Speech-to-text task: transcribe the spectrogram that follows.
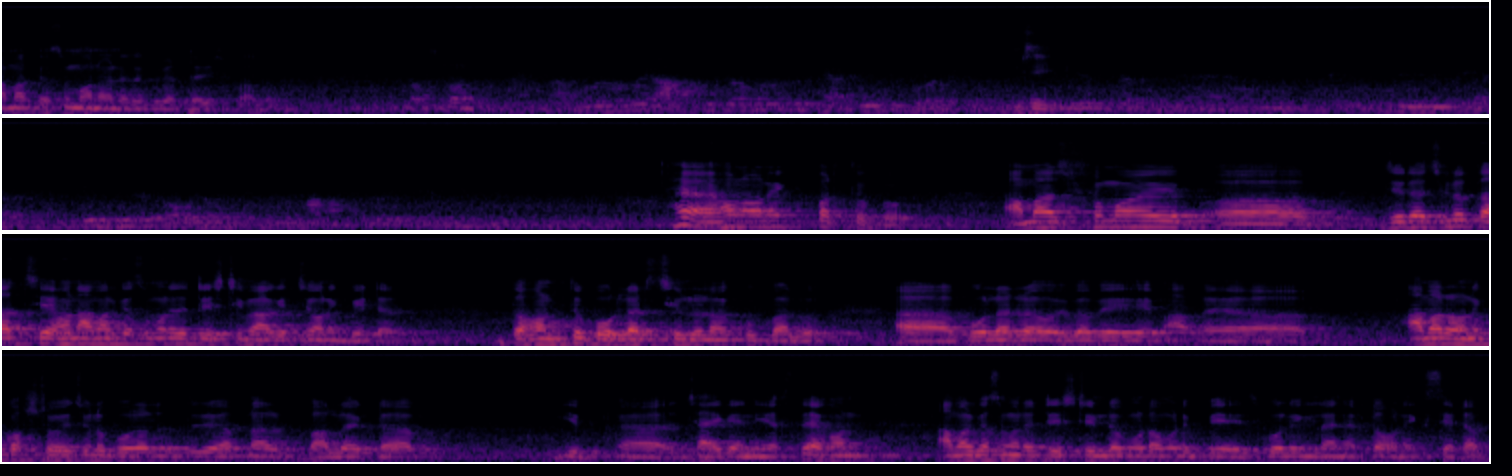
আমার কাছে মনে হয় না যে খুব একটা বেশি ভালো। জি। হ্যাঁ এখন অনেক পার্থক্য। আমার সময় যেটা ছিল তার চেয়ে এখন আমার কাছে মনে হয় টেস্ট টিম আগের চেয়ে অনেক বেটার তখন তো বোলার ছিল না খুব ভালো। বোলাররা ওইভাবে আমার অনেক কষ্ট হয়েছিল বোলারদের আপনার ভালো একটা ইয়ে জায়গায় নিয়ে আসতে। এখন আমার কাছে মনে টেস্ট টিমটা মোটামুটি পেস বোলিং লাইন একটা অনেক set up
